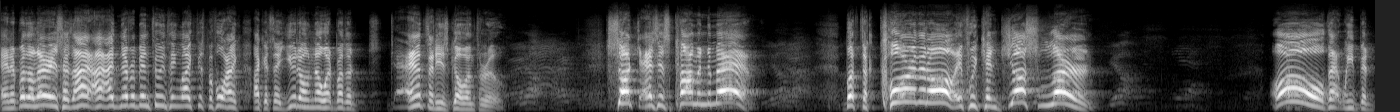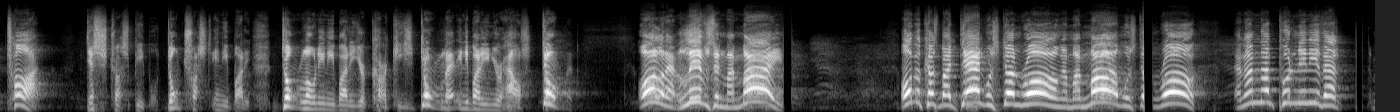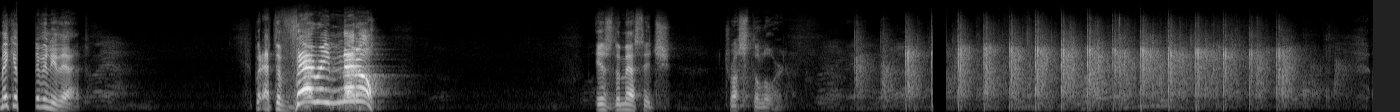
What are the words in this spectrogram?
And if Brother Larry says, I, I, have never been through anything like this before, I, I could say, You don't know what Brother Anthony's going through. Such as is common to man. But the core of it all, if we can just learn all that we've been taught distrust people. Don't trust anybody. Don't loan anybody your car keys. Don't let anybody in your house. Don't. All of that lives in my mind. All because my dad was done wrong and my mom was done wrong. And I'm not putting any of that, making of any of that. But at the very middle is the message trust the Lord.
